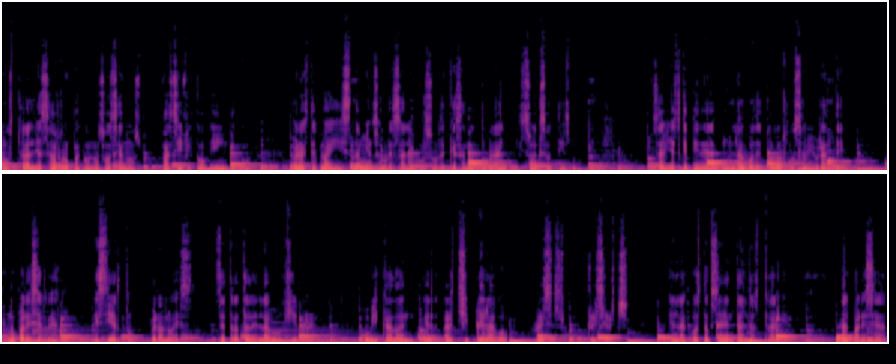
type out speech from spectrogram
Australia se arropa con los océanos Pacífico e Índico, pero este país también sobresale por su riqueza natural y su exotismo. ¿Sabías que tiene un lago de color rosa vibrante? No parece real, es cierto, pero lo es. Se trata del lago Hirler, ubicado en el archipiélago Research, en la costa occidental de Australia. Al parecer,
